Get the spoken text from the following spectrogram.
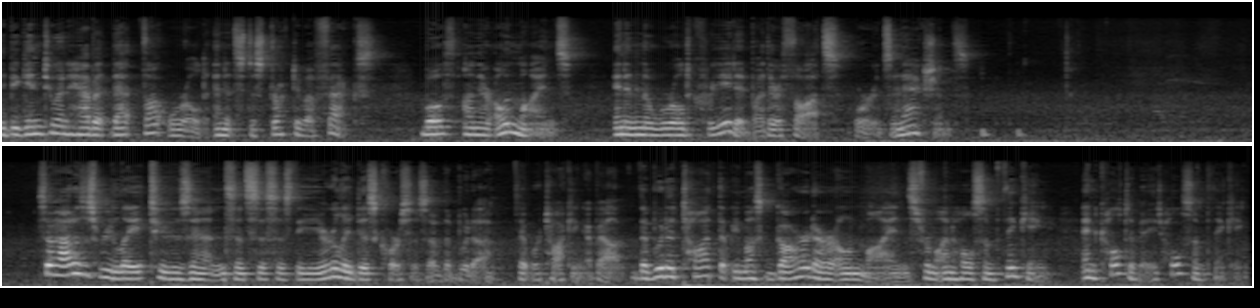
They begin to inhabit that thought world and its destructive effects, both on their own minds and in the world created by their thoughts, words, and actions. So, how does this relate to Zen, since this is the early discourses of the Buddha that we're talking about? The Buddha taught that we must guard our own minds from unwholesome thinking and cultivate wholesome thinking.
